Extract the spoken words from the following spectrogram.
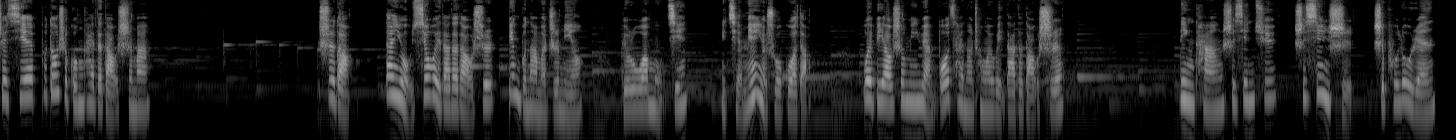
这些不都是公开的导师吗？是的，但有些伟大的导师并不那么知名，比如我母亲。你前面也说过的，未必要声名远播才能成为伟大的导师。令堂是先驱，是信使，是铺路人，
